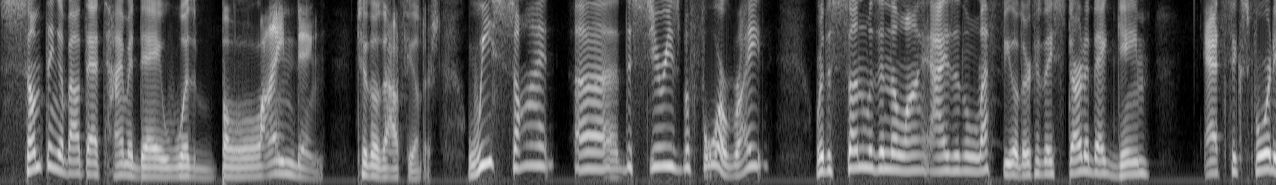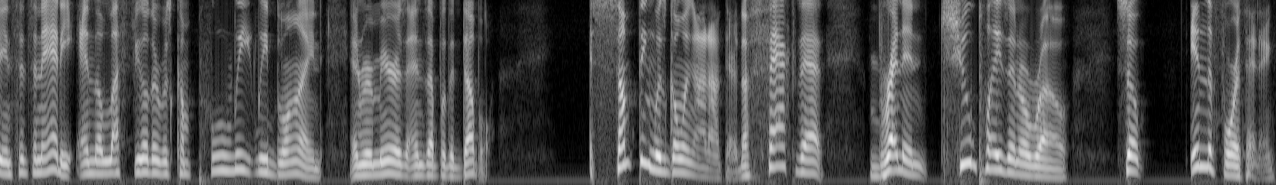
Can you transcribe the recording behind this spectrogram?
Something about that time of day was blinding to those outfielders. We saw it uh, the series before, right? Where the sun was in the eyes of the left fielder because they started that game at 640 in Cincinnati, and the left fielder was completely blind, and Ramirez ends up with a double something was going on out there. The fact that Brennan two plays in a row, so in the fourth inning,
